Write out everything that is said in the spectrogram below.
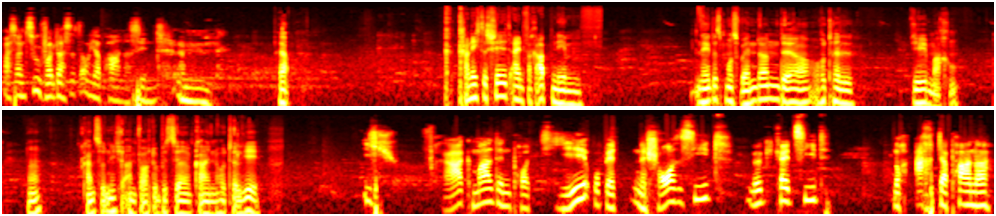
Was ein Zufall, dass es auch Japaner sind. Ähm, Ja, K kann ich das Schild einfach abnehmen? nee, das muss wenn dann der Hotelier machen. Ne? Kannst du nicht einfach, du bist ja kein Hotelier. ich frag mal den Portier, ob er eine Chance sieht, Möglichkeit sieht, noch acht Japaner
